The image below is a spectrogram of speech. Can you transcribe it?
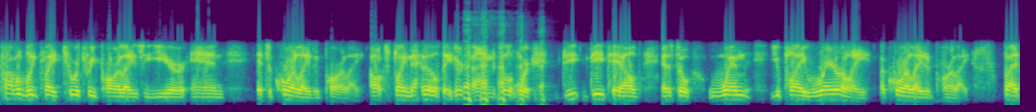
probably play two or three parlays a year, and it's a correlated parlay. I'll explain that at a later time. It's a little more de- detailed as to when you play rarely a correlated parlay. But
